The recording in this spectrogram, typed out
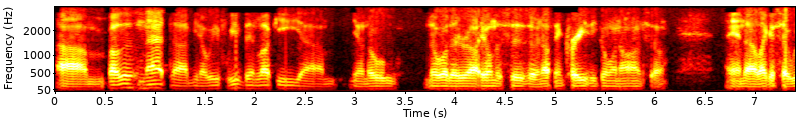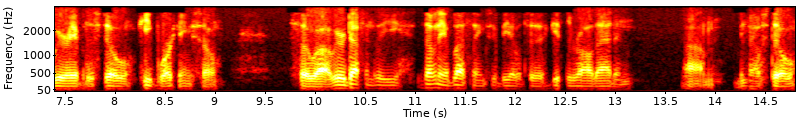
But um, other than that, um, you know, we've we've been lucky. Um, you know, no no other uh, illnesses or nothing crazy going on. So, and uh, like I said, we were able to still keep working. So, so uh, we were definitely definitely a blessing to be able to get through all that and um, you know still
